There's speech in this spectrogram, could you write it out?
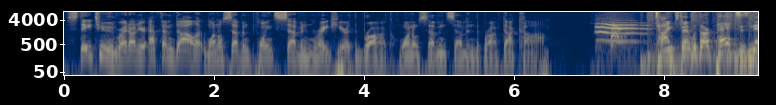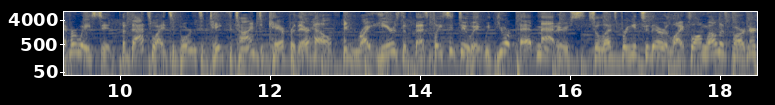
Stay tuned right on your FM dial at 107.7 right here at the Bronx, 1077thebronx.com. Time spent with our pets is never wasted, but that's why it's important to take the time to care for their health. And right here's the best place to do it with Your Pet Matters. So let's bring it to their lifelong wellness partner,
